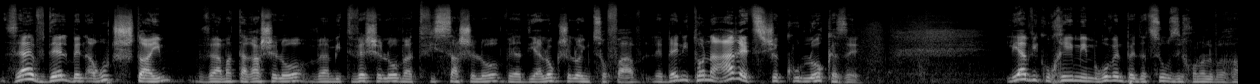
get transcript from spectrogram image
זה ההבדל בין ערוץ 2 והמטרה שלו, והמתווה שלו, והתפיסה שלו, והדיאלוג שלו עם צופיו, לבין עיתון הארץ שכולו כזה. לי היה ויכוחים עם ראובן פדצור, זיכרונו לברכה.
